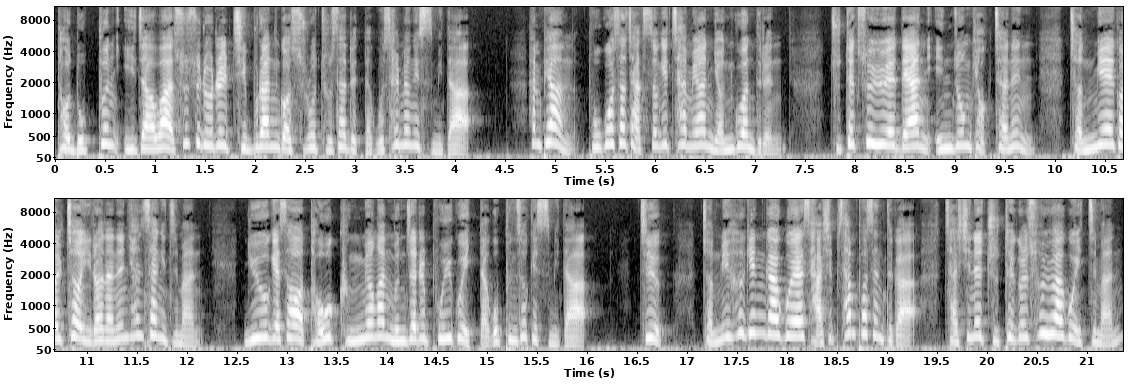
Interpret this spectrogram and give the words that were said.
더 높은 이자와 수수료를 지불한 것으로 조사됐다고 설명했습니다. 한편 보고서 작성에 참여한 연구원들은 주택 소유에 대한 인종 격차는 전미에 걸쳐 일어나는 현상이지만 뉴욕에서 더욱 극명한 문제를 보이고 있다고 분석했습니다. 즉, 전미 흑인 가구의 43%가 자신의 주택을 소유하고 있지만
